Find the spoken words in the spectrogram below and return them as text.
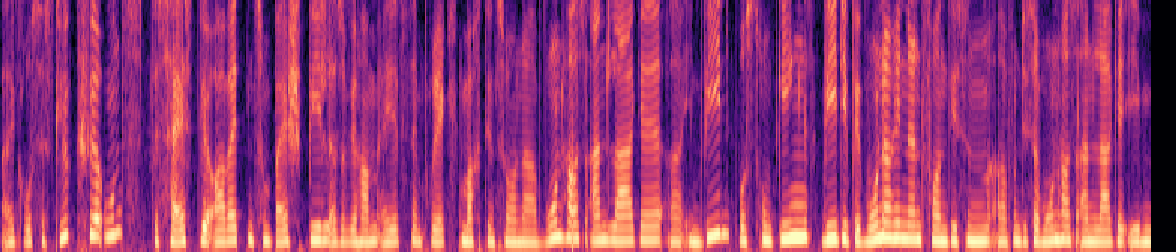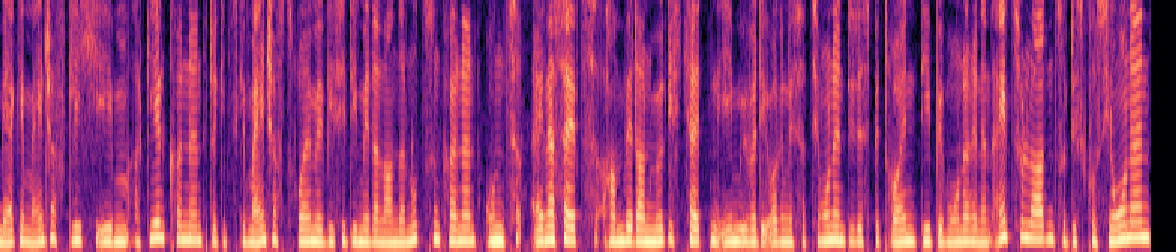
ein großes Glück für uns. Netz. Das heißt, wir arbeiten zum Beispiel, also wir haben jetzt ein Projekt gemacht in so einer Wohnhausanlage äh, in Wien, wo es darum ging, wie die Bewohnerinnen von, diesem, äh, von dieser Wohnhausanlage eben mehr gemeinschaftlich eben agieren können. Da gibt es Gemeinschaftsräume, wie sie die miteinander nutzen können. Und einerseits haben wir dann Möglichkeiten eben über die Organisationen, die das betreuen, die Bewohnerinnen einzuladen zu Diskussionen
